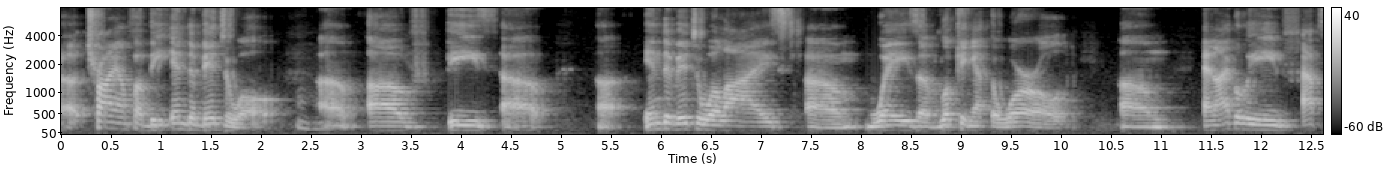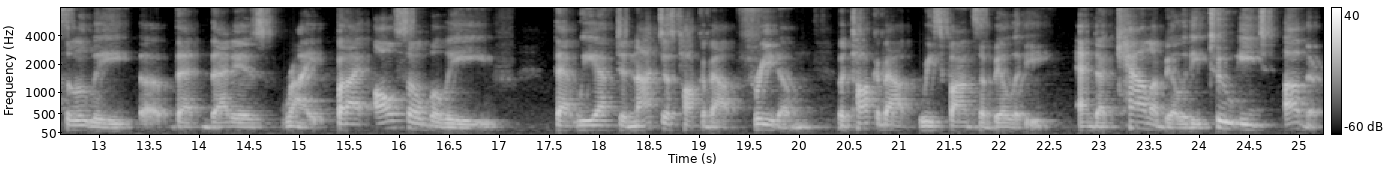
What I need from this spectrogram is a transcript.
uh, triumph of the individual, mm-hmm. of these uh, uh, individualized um, ways of looking at the world. Um, and I believe absolutely uh, that that is right. But I also believe that we have to not just talk about freedom, but talk about responsibility and accountability to each other.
